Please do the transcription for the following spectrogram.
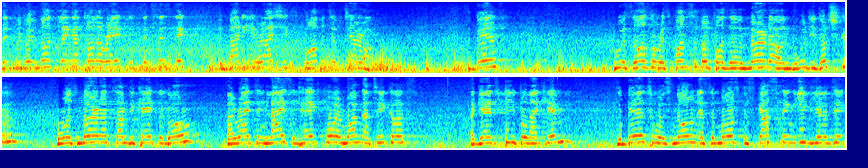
that we will not longer tolerate the sexistic and body hierarchic normative terror. The bill, who is also responsible for the murder on Rudi Dutschke, who was murdered some decades ago by writing lies and hateful, wrong articles against people like him. The Bild, who is known as the most disgusting, idiotic,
